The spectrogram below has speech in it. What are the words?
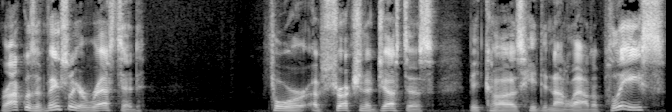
Rock was eventually arrested for obstruction of justice because he did not allow the police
